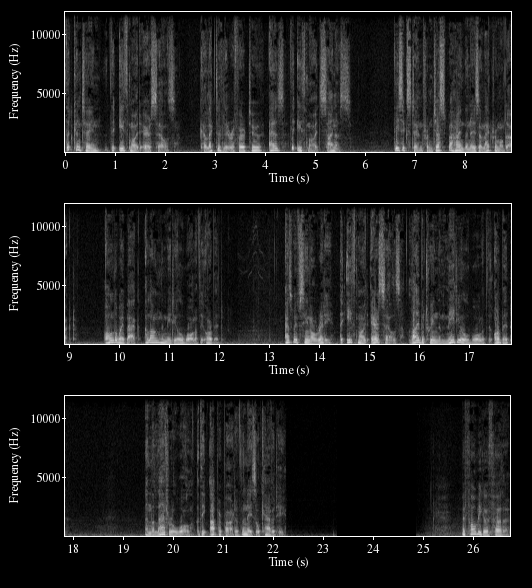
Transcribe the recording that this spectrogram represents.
that contain the ethmoid air cells, collectively referred to as the ethmoid sinus. These extend from just behind the nasolacrimal duct all the way back along the medial wall of the orbit. As we've seen already, the ethmoid air cells lie between the medial wall of the orbit and the lateral wall of the upper part of the nasal cavity. Before we go further,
